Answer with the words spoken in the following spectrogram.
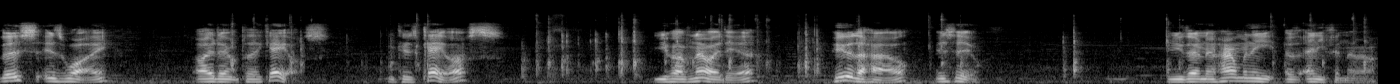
This is why I don't play Chaos. Because Chaos, you have no idea who the hell is who. You don't know how many of anything there are.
